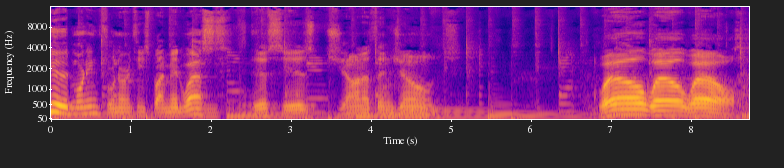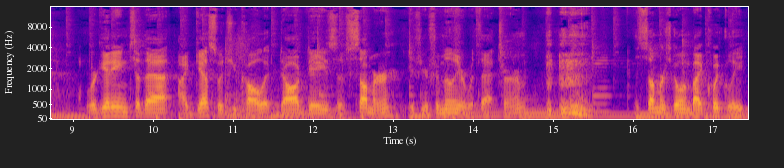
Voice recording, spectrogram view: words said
Good morning for Northeast by Midwest. This is Jonathan Jones. Well, well, well. We're getting to that, I guess what you call it, dog days of summer, if you're familiar with that term. the summer's going by quickly.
